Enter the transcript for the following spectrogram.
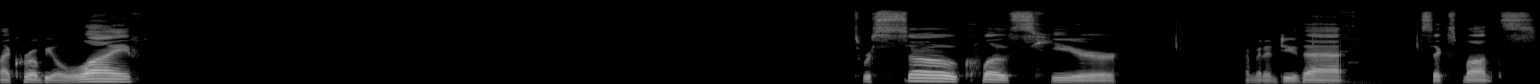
microbial life. we're so close here. I'm going to do that. Six months.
